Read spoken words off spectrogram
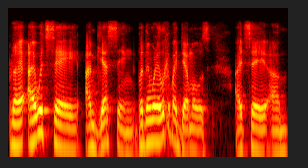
But I, I would say, I'm guessing, but then when I look at my demos, I'd say um,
